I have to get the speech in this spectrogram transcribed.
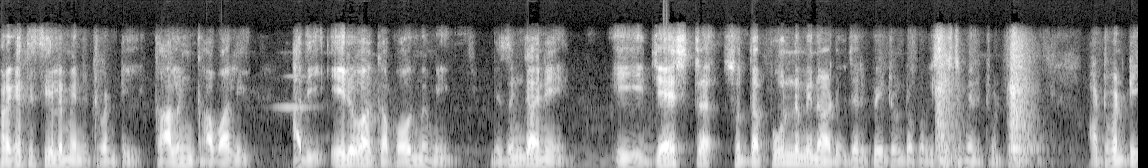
ప్రగతిశీలమైనటువంటి కాలం కావాలి. అది ఏరువాక పౌర్ణమి నిజంగానే ఈ జ్యేష్ఠ శుద్ధ పూర్ణమి నాడు జరిపేటువంటి ఒక విశిష్టమైనటువంటి అటువంటి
